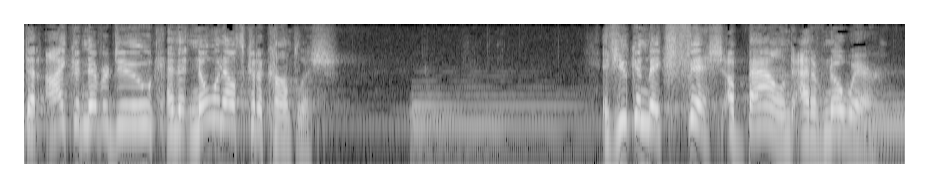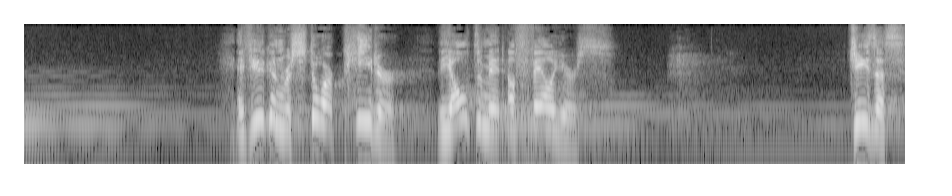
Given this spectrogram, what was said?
that I could never do and that no one else could accomplish. If you can make fish abound out of nowhere, if you can restore Peter, the ultimate of failures, Jesus,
